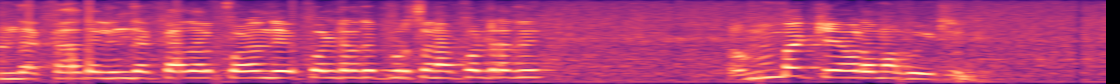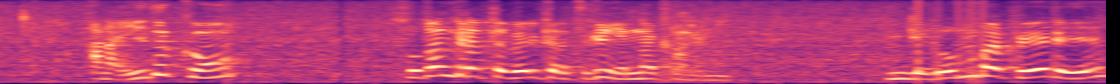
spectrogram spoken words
அந்த காதல் இந்த காதல் குழந்தைய கொள்வது புருஷனை கொள்வது ரொம்ப கேவலமாக போயிட்டுருக்கு ஆனால் இதுக்கும் சுதந்திரத்தை வெறுக்கிறதுக்கு என்ன காரணம்? இங்கே ரொம்ப பேர்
